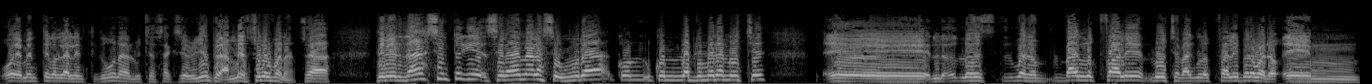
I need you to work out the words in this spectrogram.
obviamente con la lentitud, una lucha Jr., pero también súper buena. O sea, de verdad siento que se van a la segura con, con la primera noche. Eh, los, bueno, Backlog Fale, lucha Backlog Fale, pero bueno, eh,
